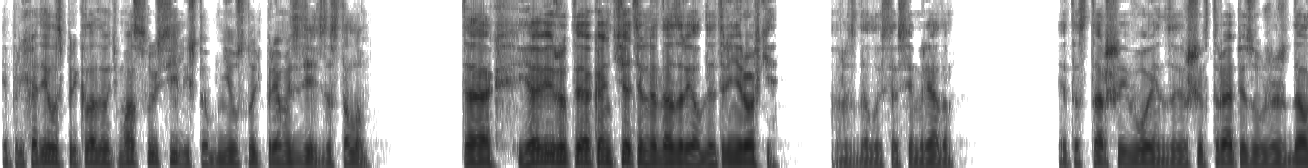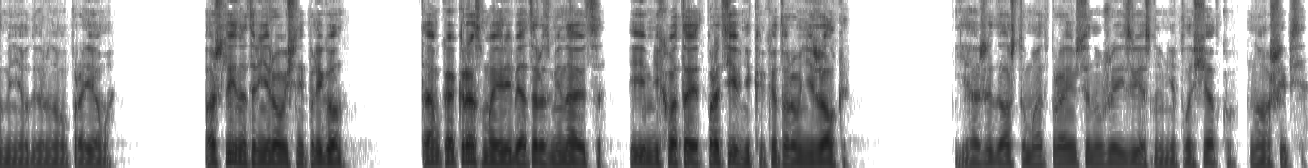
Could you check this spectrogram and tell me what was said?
и приходилось прикладывать массу усилий, чтобы не уснуть прямо здесь, за столом. «Так, я вижу, ты окончательно дозрел для тренировки», — раздалось совсем рядом. Это старший воин, завершив трапезу, уже ждал меня у дверного проема. «Пошли на тренировочный полигон. Там как раз мои ребята разминаются, и им не хватает противника, которого не жалко». Я ожидал, что мы отправимся на уже известную мне площадку, но ошибся.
